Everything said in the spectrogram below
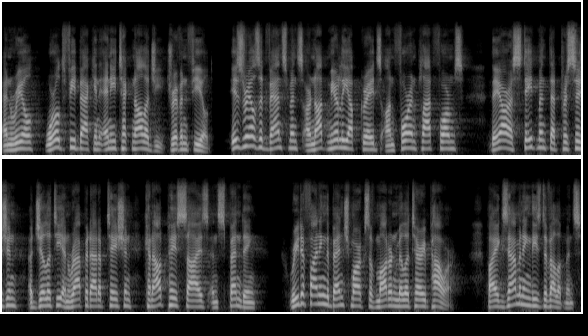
and real world feedback in any technology driven field. Israel's advancements are not merely upgrades on foreign platforms. They are a statement that precision, agility, and rapid adaptation can outpace size and spending, redefining the benchmarks of modern military power. By examining these developments,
